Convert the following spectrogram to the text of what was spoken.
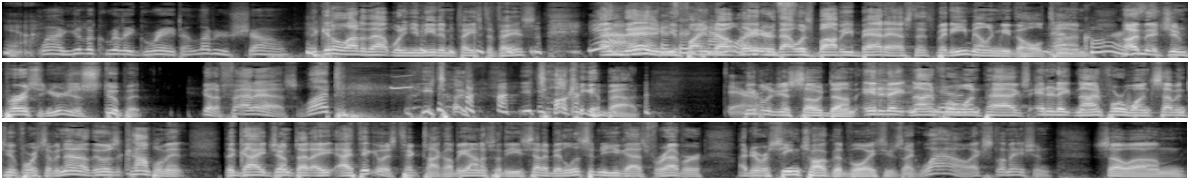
Yeah. Wow, you look really great. I love your show. I get a lot of that when you meet him face to face. Yeah, And then you find out later that was Bobby Badass that's been emailing me the whole time. Of course. I met you in person. You're just stupid. You got a fat ass. What? What are you, talk- what are you talking about? Terrible. People are just so dumb. 888-941-PAGS, 888-941-7247. No, no, there was a compliment. The guy jumped out. I, I think it was TikTok. I'll be honest with you. He said, I've been listening to you guys forever. I've never seen Chocolate Voice. He was like, wow, exclamation. So, um,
